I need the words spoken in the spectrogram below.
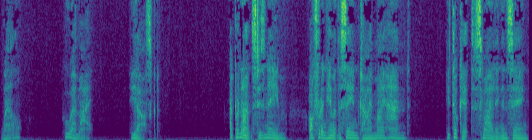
Well, who am I? he asked. I pronounced his name, offering him at the same time my hand. He took it, smiling and saying,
